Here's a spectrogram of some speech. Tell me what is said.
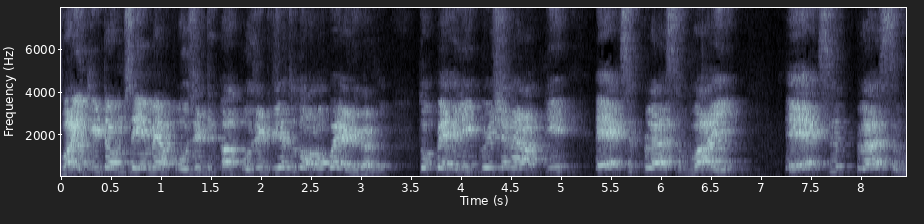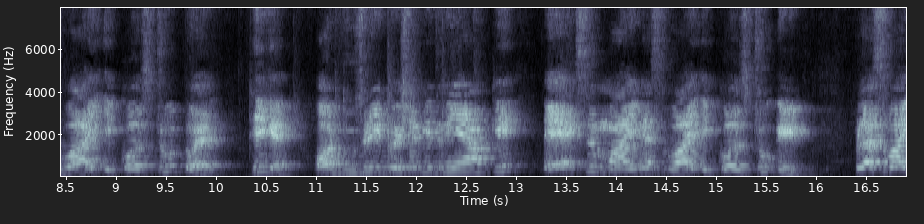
y की टर्म सेम है। अपोजिट अपोजिट भी है तो दोनों को ऐड कर दो। तो पहली इक्वेशन है आपकी x plus y x plus y equals to twelve ठीक है? और दूसरी इक्वेशन कितनी है आपकी? X minus y equals to eight plus y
